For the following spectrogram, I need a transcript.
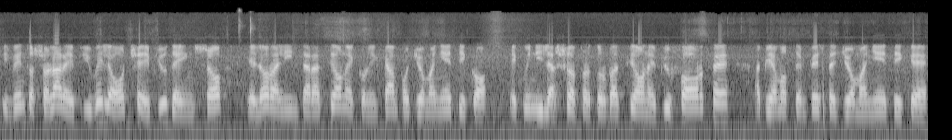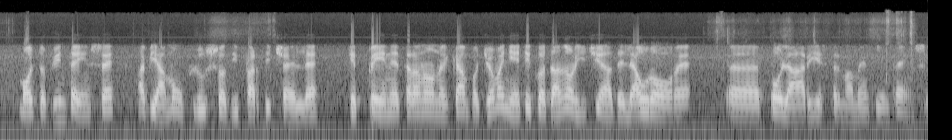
il vento solare è più veloce e più denso e allora l'interazione con il campo geomagnetico e quindi la sua perturbazione è più forte, abbiamo tempeste geomagnetiche molto più intense, abbiamo un flusso di particelle che penetrano nel campo geomagnetico e danno origine a delle aurore eh, polari estremamente intensi.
